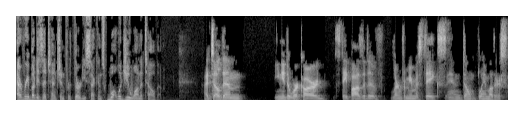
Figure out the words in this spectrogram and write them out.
everybody's attention for 30 seconds. What would you want to tell them? I tell them you need to work hard, stay positive, learn from your mistakes, and don't blame others.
